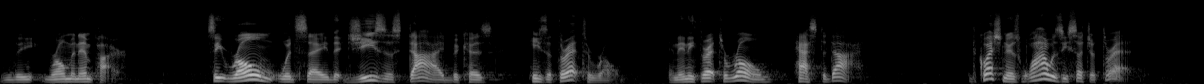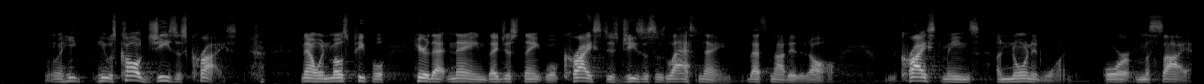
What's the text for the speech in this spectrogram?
the Roman Empire. See, Rome would say that Jesus died because he's a threat to Rome, and any threat to Rome has to die. But the question is, why was he such a threat? Well, he, he was called Jesus Christ. Now, when most people hear that name, they just think, well, Christ is Jesus' last name. That's not it at all. Christ means anointed one or Messiah.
